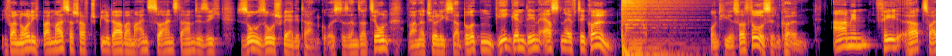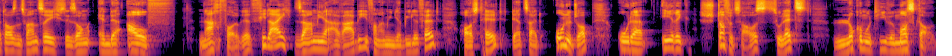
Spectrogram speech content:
Ich war neulich beim Meisterschaftsspiel da, beim 1 zu 1. Da haben sie sich so, so schwer getan. Größte Sensation war natürlich Saarbrücken gegen den ersten FC Köln. Und hier ist was los in Köln. Armin Fee hört 2020 Saisonende auf. Nachfolge vielleicht Samir Arabi von Arminia Bielefeld, Horst Held, derzeit ohne Job, oder Erik Stoffelshaus, zuletzt Lokomotive Moskau.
